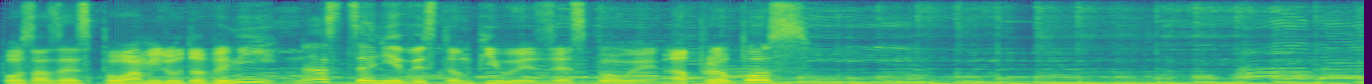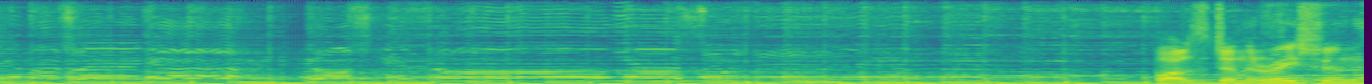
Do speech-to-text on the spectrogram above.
Poza zespołami ludowymi na scenie wystąpiły zespoły A propos, Pulse Generation,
